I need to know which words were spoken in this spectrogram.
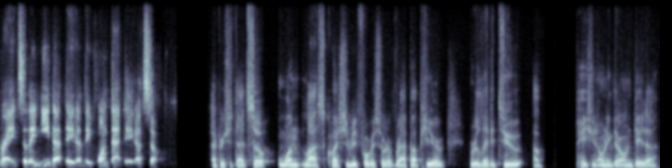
right? So they need that data. They want that data. So I appreciate that. So one last question before we sort of wrap up here related to a patient owning their own data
